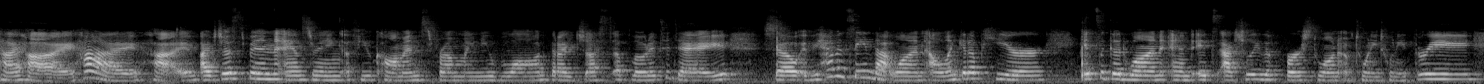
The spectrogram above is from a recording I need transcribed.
Hi, hi, hi, hi. I've just been answering a few comments from my new vlog that I just uploaded today. So if you haven't seen that one, I'll link it up here. It's a good one and it's actually the first one of 2023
